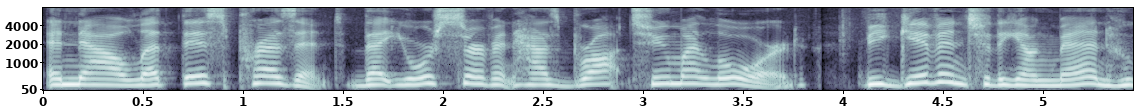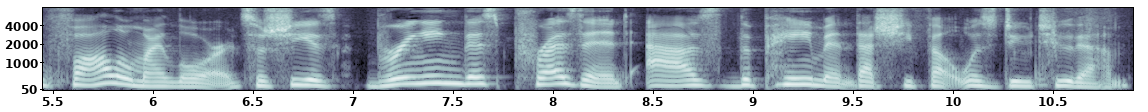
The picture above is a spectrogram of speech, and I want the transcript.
And now let this present that your servant has brought to my Lord be given to the young men who follow my Lord. So she is bringing this present as the payment that she felt was due to them.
